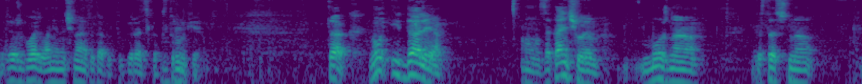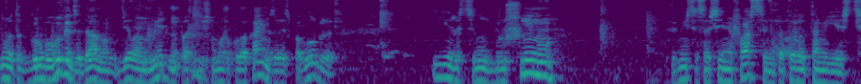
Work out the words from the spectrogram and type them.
Вот я уже говорил, они начинают вот так вот играть, как струнки. Так, ну и далее. Э, Заканчиваем. Можно достаточно, ну это грубо выглядит, да, но делаем медленно, пластично. Можно кулаками залезть поглубже и растянуть брюшину вместе со всеми фасциями, которые там есть.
